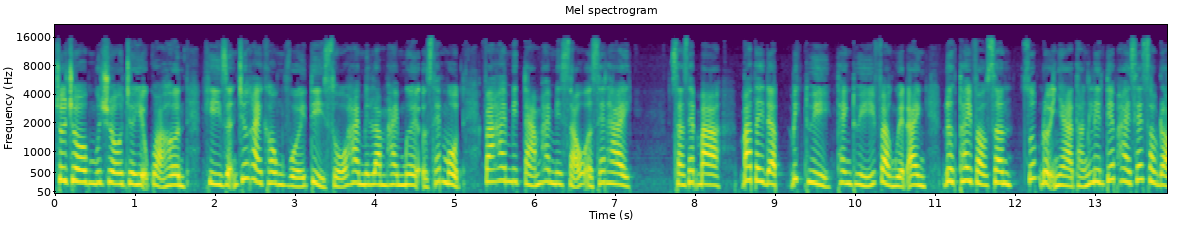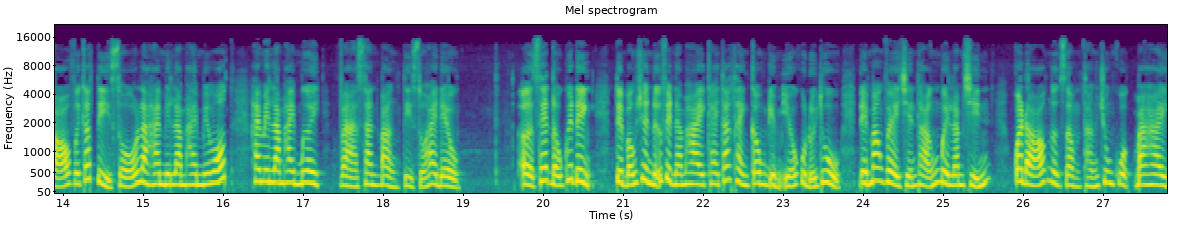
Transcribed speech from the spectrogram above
Chocho Mucho chơi hiệu quả hơn khi dẫn trước 2-0 với tỷ số 25-20 ở set 1 và 28-26 ở set 2. Sang set 3, ba tay đập Bích Thủy, Thanh Thúy và Nguyệt Anh được thay vào sân giúp đội nhà thắng liên tiếp hai set sau đó với các tỷ số là 25-21, 25-20 và san bằng tỷ số hai đều. Ở set đấu quyết định, tuyển bóng chuyền nữ Việt Nam 2 khai thác thành công điểm yếu của đối thủ để mang về chiến thắng 15-9, qua đó ngược dòng thắng chung cuộc 3-2.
